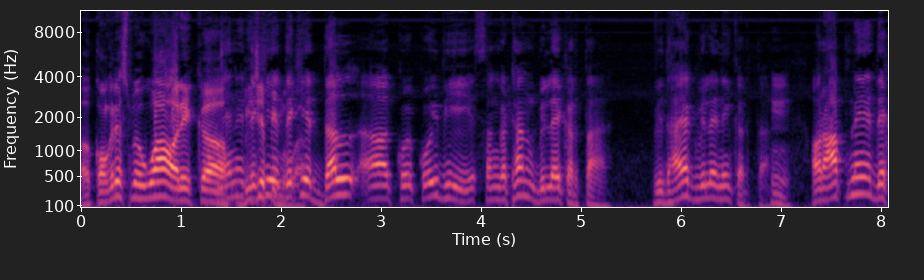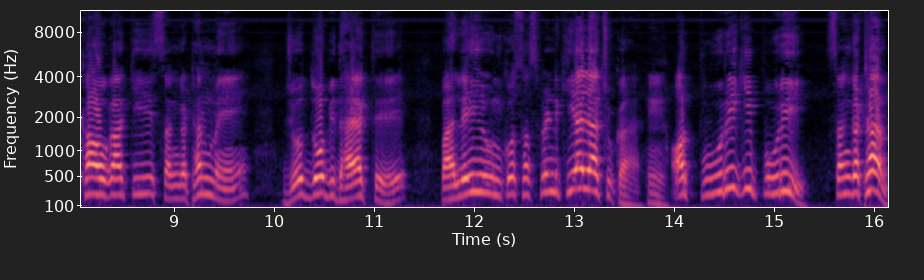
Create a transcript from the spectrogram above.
कांग्रेस में हुआ और एक बीजेपी देखिए में देखिए दल अ, को, कोई भी संगठन विलय करता है विधायक विलय नहीं करता। हम्म। और आपने देखा होगा कि संगठन में जो दो विधायक थे पहले ही उनको सस्पेंड किया जा चुका है। हम्म। और पूरी की पूरी संगठन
